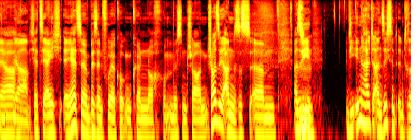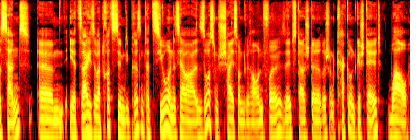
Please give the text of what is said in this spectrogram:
Ja, Ja. ich hätte sie eigentlich, ich hätte sie ein bisschen früher gucken können, noch müssen schauen. Schau sie an, das ist, ähm, also die, die Inhalte an sich sind interessant. Ähm, jetzt sage ich es aber trotzdem, die Präsentation ist ja aber sowas von scheiß und grauenvoll, selbstdarstellerisch und kacke und gestellt. Wow.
